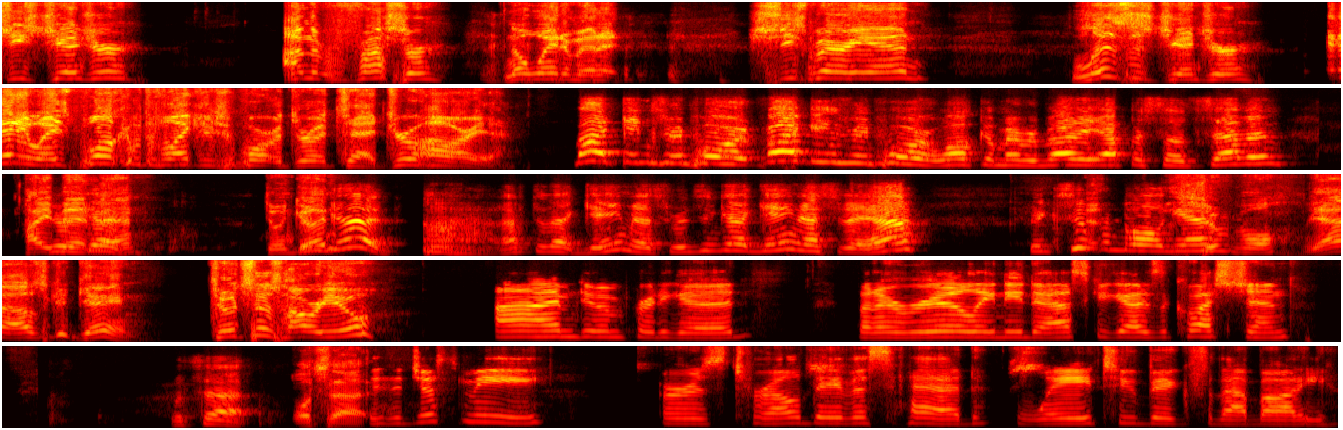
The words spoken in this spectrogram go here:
Gilligan. She's Ginger. I'm the professor. No, wait a minute. She's Mary Ann. Liz is Ginger. Anyways, welcome to Vikings Report with Drew and Ted. Drew, how are you? Vikings report. Vikings report. Welcome everybody. Episode seven. How you Doing been, good. man? Doing good? Doing good. After that game yesterday, you got a game yesterday, huh? Big Super Bowl uh, again. Super Bowl. Yeah, that was a good game. Toonces, how are you? I'm doing pretty good, but I really need to ask you guys a question. What's that? What's that? Is it just me, or is Terrell Davis' head way too big for that body?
